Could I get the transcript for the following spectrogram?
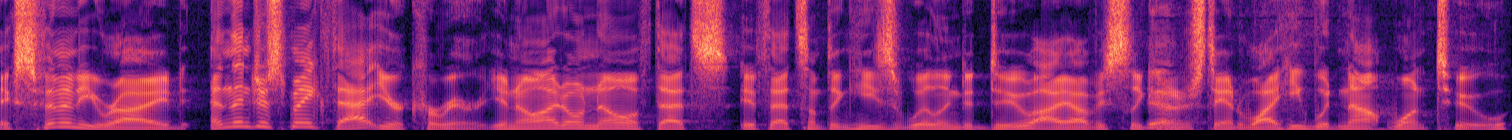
Xfinity ride and then just make that your career. You know, I don't know if that's if that's something he's willing to do. I obviously can understand why he would not want to.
